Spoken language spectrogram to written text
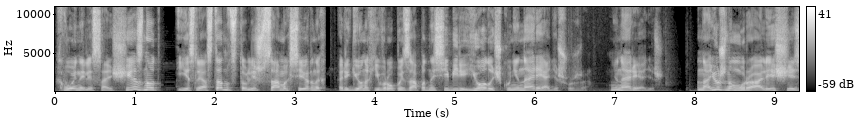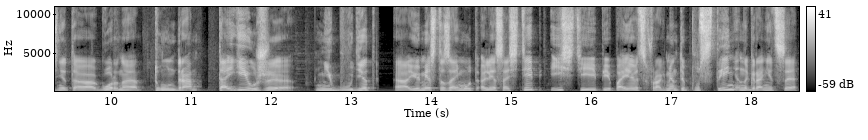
Хвойные леса исчезнут, если останутся, то лишь в самых северных регионах Европы и Западной Сибири. Елочку не нарядишь уже, не нарядишь. На Южном Урале исчезнет э, горная тундра, тайги уже не будет, а, ее место займут лесостепь и степи. Появятся фрагменты пустынь на границе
